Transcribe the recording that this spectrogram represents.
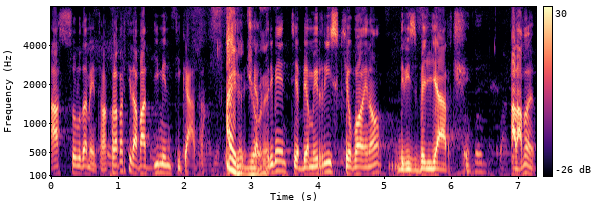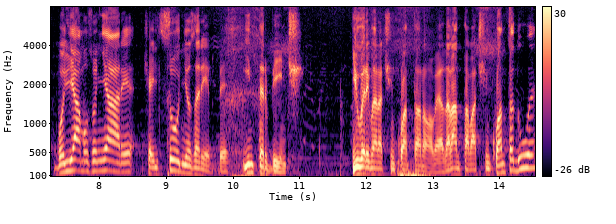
Assolutamente, ma quella partita va dimenticata. Hai Perché ragione. altrimenti abbiamo il rischio poi no? di risvegliarci. Allora, vogliamo sognare? Cioè il sogno sarebbe Inter vinci, Juve rimane a 59, Atalanta va a 52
